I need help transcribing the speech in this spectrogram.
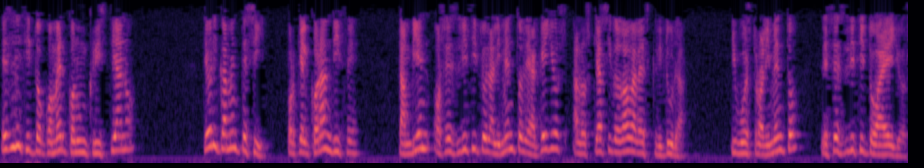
¿Es lícito comer con un cristiano? Teóricamente sí, porque el Corán dice también os es lícito el alimento de aquellos a los que ha sido dada la escritura, y vuestro alimento les es lícito a ellos.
